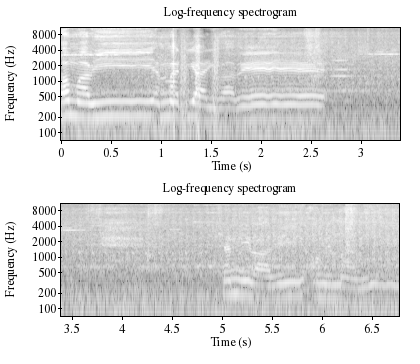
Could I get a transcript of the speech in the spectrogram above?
ကောင်းပါပြီအမတ်တရားတွေပါပဲချမ်းမြေပါပြီအောင်မြင်ပါပြီ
